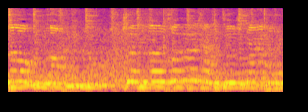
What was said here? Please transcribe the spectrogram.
Non, non, non, je ne rien.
